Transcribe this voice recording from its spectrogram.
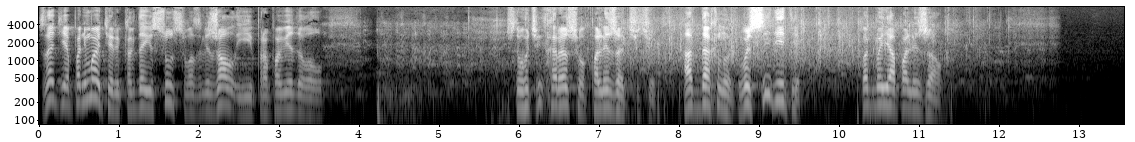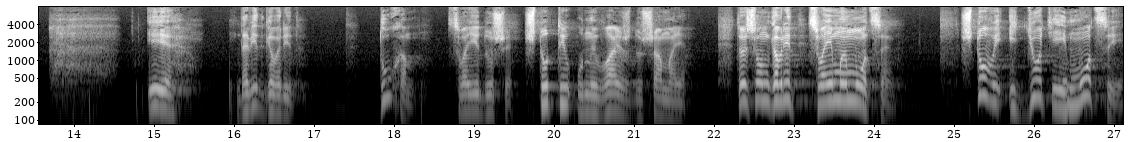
Знаете, я понимаю теперь, когда Иисус возлежал и проповедовал что очень хорошо полежать чуть-чуть, отдохнуть. Вы сидите, хоть бы я полежал. И Давид говорит, духом своей души, что ты унываешь, душа моя. То есть он говорит своим эмоциям, что вы идете эмоции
